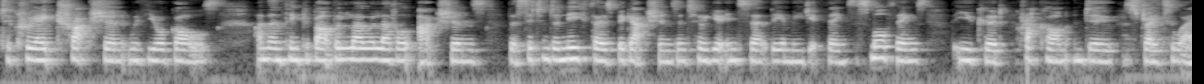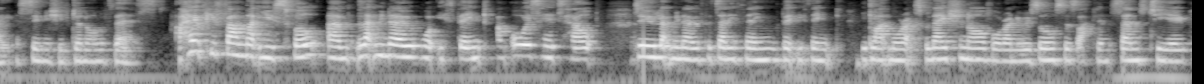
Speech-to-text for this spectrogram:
to create traction with your goals. And then think about the lower level actions that sit underneath those big actions until you insert the immediate things, the small things that you could crack on and do straight away as soon as you've done all of this. I hope you found that useful. Um, let me know what you think. I'm always here to help. Do let me know if there's anything that you think you'd like more explanation of or any resources I can send to you.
